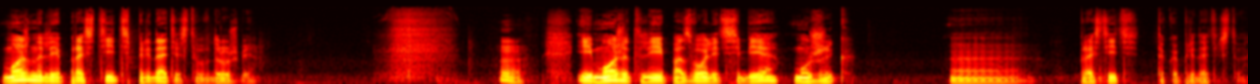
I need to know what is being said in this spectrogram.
можно ли простить предательство в дружбе? Хм. И может ли позволить себе мужик э, простить такое предательство?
